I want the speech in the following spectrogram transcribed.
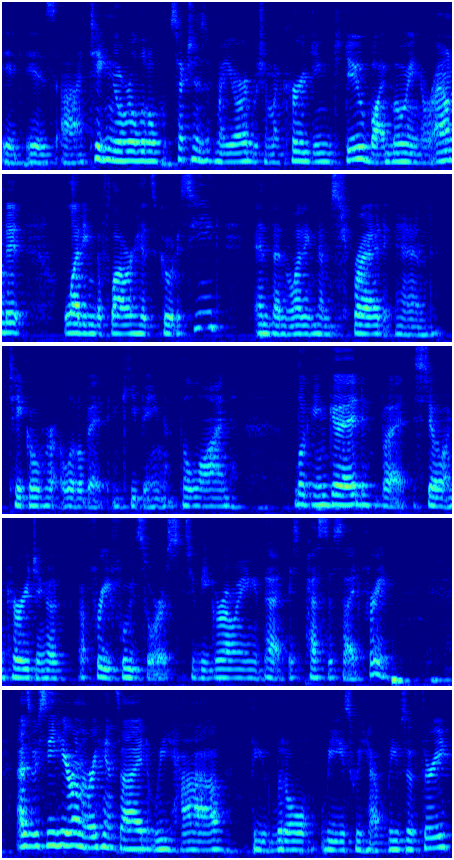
it is uh, taking over little sections of my yard which i'm encouraging to do by mowing around it letting the flower heads go to seed and then letting them spread and take over a little bit and keeping the lawn looking good but still encouraging a, a free food source to be growing that is pesticide free. As we see here on the right hand side we have the little leaves. We have leaves of three.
